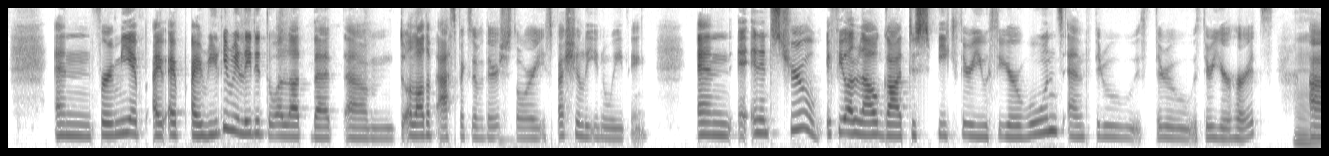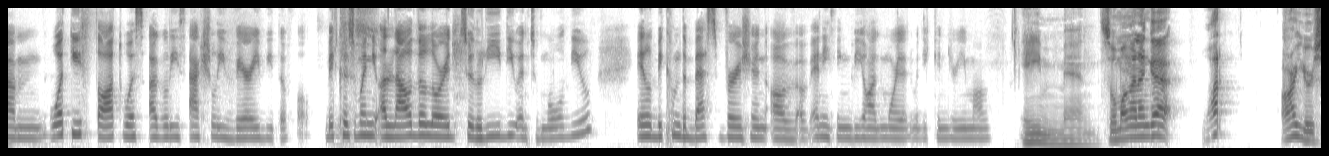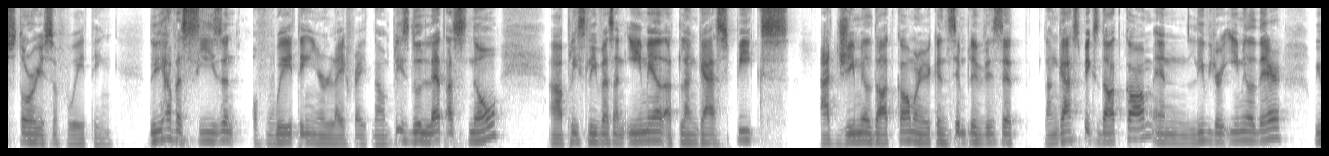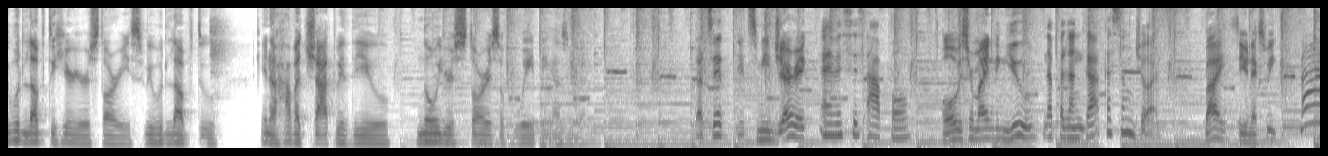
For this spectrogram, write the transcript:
And for me, I, I, I really related to a lot that um to a lot of aspects of their story, especially in waiting. And and it's true. If you allow God to speak through you through your wounds and through through through your hurts, Mm. um, what you thought was ugly is actually very beautiful. Because when you allow the Lord to lead you and to mold you, it'll become the best version of, of anything beyond more than what you can dream of. Amen. So mga langga, what are your stories of waiting? Do you have a season of waiting in your life right now? Please do let us know. Uh, please leave us an email at langaspeaks at gmail.com or you can simply visit langaspeaks.com and leave your email there. We would love to hear your stories. We would love to, you know, have a chat with you, know your stories of waiting as well. That's it. It's me, Jeric, And this is Apple. always reminding you. Napalangga ka sang Diyos. Bye. See you next week. Bye!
